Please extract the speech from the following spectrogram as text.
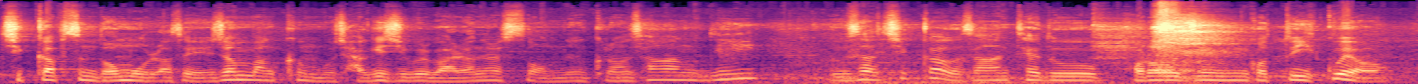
집값은 너무 올라서 예전만큼 뭐 자기 집을 마련할 수 없는 그런 상황이 의사, 치과 의사한테도 벌어진 것도 있고요.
